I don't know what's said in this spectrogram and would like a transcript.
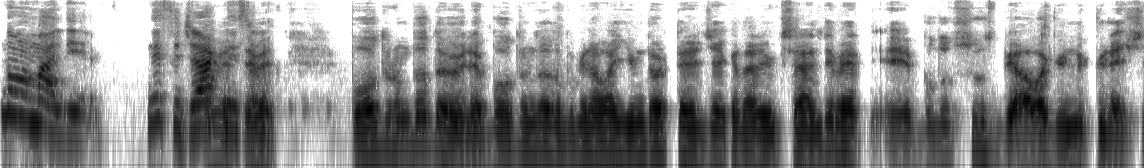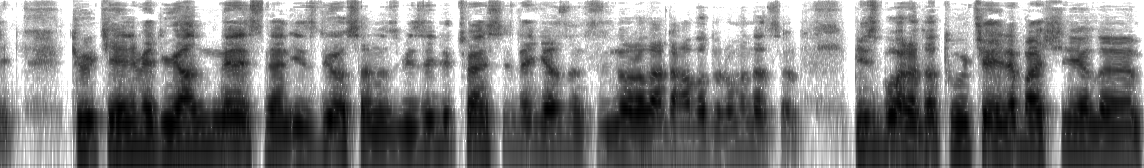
normal diyelim. Ne sıcak ne Evet soğuk. evet. Bodrum'da da öyle. Bodrum'da da bugün hava 24 dereceye kadar yükseldi ve e, bulutsuz bir hava, günlük güneşlik. Türkiye'nin ve dünyanın neresinden izliyorsanız bizi lütfen siz de yazın. Sizin oralarda hava durumu nasıl? Biz bu arada Tuğçe ile başlayalım.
